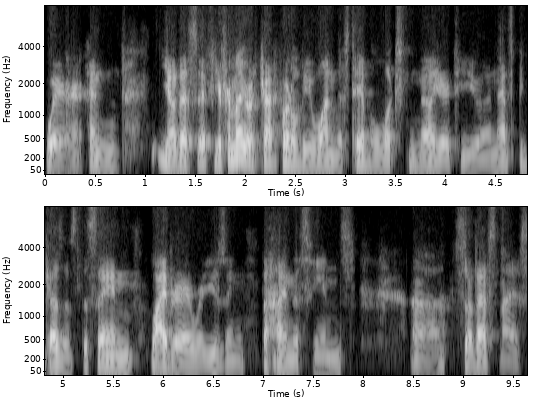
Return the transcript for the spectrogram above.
where, and you know, this if you're familiar with Traffic Portal V1, this table looks familiar to you, and that's because it's the same library we're using behind the scenes. Uh, so that's nice.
